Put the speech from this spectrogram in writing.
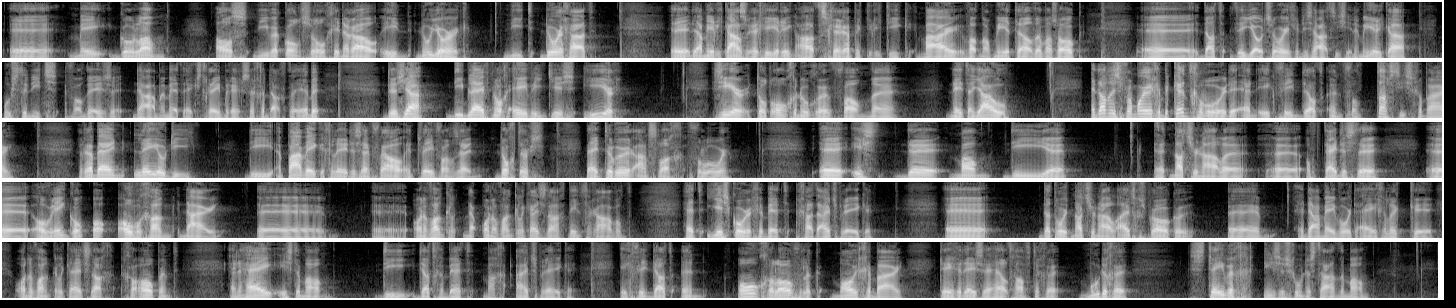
uh, May Golan als nieuwe consul-generaal in New York niet doorgaat. De Amerikaanse regering had scherpe kritiek, maar wat nog meer telde was ook uh, dat de Joodse organisaties in Amerika moesten niets van deze dame met extreemrechtse gedachten hebben. Dus ja, die blijft nog eventjes hier. Zeer tot ongenoegen van uh, Netanyahu. En dan is vanmorgen bekend geworden, en ik vind dat een fantastisch gebaar. Rabijn Leodi, die een paar weken geleden zijn vrouw en twee van zijn dochters bij een terreuraanslag verloor, uh, is de man die uh, het nationale, uh, of tijdens de overgang naar onafhankelijkheidsdag, dinsdagavond, het Jiskor-gebed gaat uitspreken. dat wordt nationaal uitgesproken. En daarmee wordt eigenlijk onafhankelijkheidsdag geopend. En hij is de man die dat gebed mag uitspreken. Ik vind dat een ongelooflijk mooi gebaar tegen deze heldhaftige, moedige, stevig in zijn schoenen staande man.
